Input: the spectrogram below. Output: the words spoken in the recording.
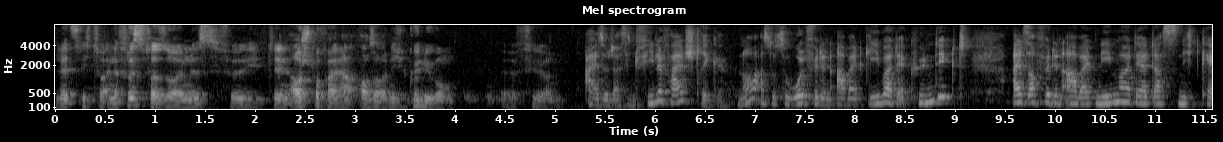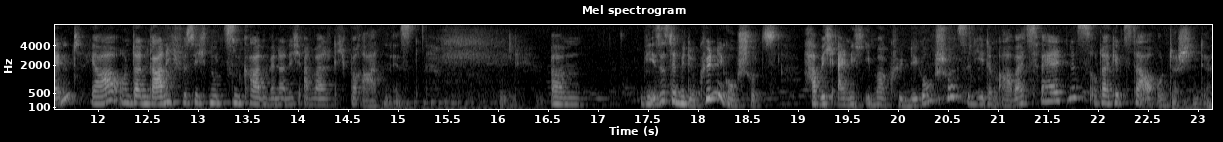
letztlich zu einer Fristversäumnis für den Ausspruch einer außerordentlichen Kündigung äh, führen. Also das sind viele Fallstricke. Ne? Also sowohl für den Arbeitgeber, der kündigt, als auch für den Arbeitnehmer, der das nicht kennt ja, und dann gar nicht für sich nutzen kann, wenn er nicht anwaltlich beraten ist. Ähm, wie ist es denn mit dem Kündigungsschutz? Habe ich eigentlich immer Kündigungsschutz in jedem Arbeitsverhältnis oder gibt es da auch Unterschiede?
